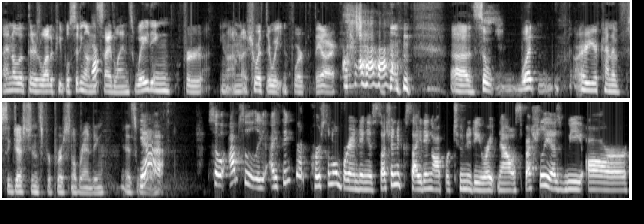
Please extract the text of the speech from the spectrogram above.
I know that there's a lot of people sitting on yeah. the sidelines waiting for, you know, I'm not sure what they're waiting for, but they are. uh, so, what are your kind of suggestions for personal branding as well? Yeah. So, absolutely. I think that personal branding is such an exciting opportunity right now, especially as we are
